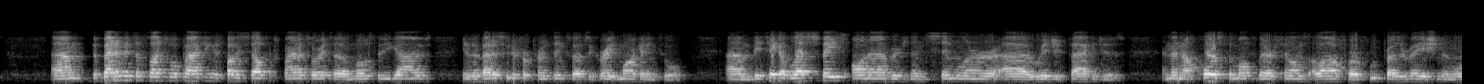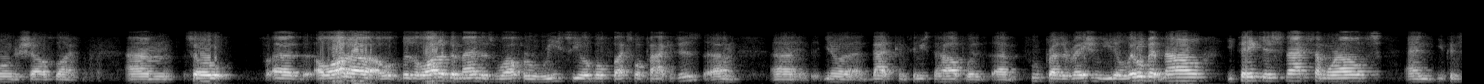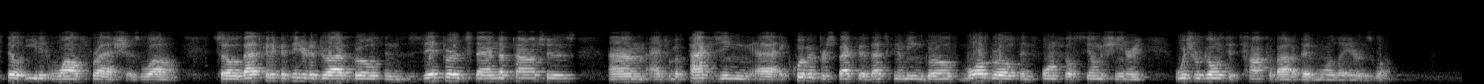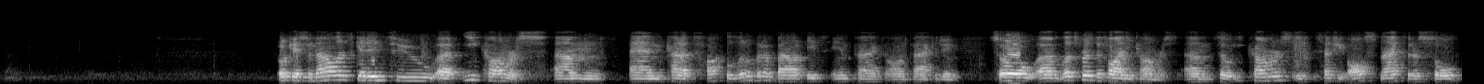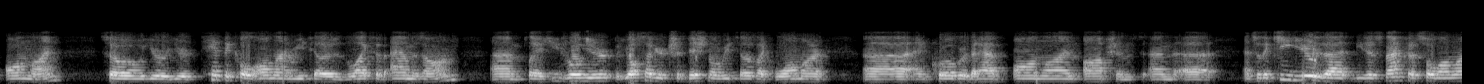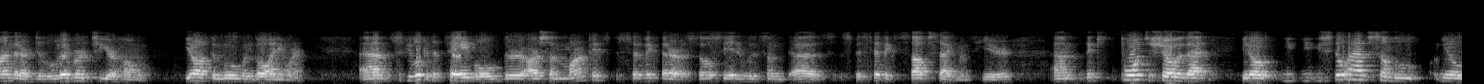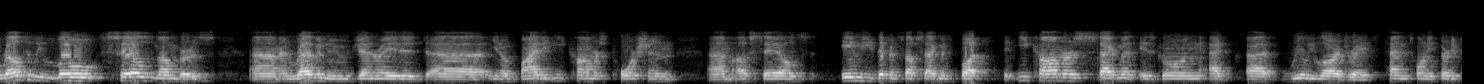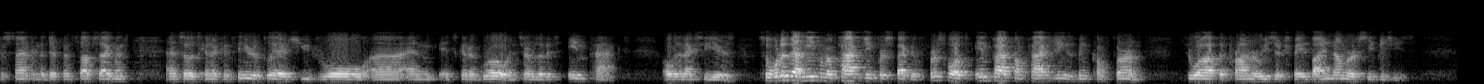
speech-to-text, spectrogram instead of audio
Um, the benefits of flexible packaging is probably self-explanatory to most of you guys. You know, they're better suited for printing, so that's a great marketing tool. Um, they take up less space on average than similar uh, rigid packages. And then, of course, the multilayered films allow for food preservation and longer shelf life. Um, so a lot of there's a lot of demand as well for resealable flexible packages. Um, uh, you know that continues to help with um, food preservation. You eat a little bit now, you take your snack somewhere else, and you can still eat it while fresh as well. So that's going to continue to drive growth in zippered stand-up pouches. Um, and from a packaging uh, equipment perspective, that's going to mean growth, more growth in form fill seal machinery, which we're going to talk about a bit more later as well. Okay, so now let's get into uh, e-commerce um, and kind of talk a little bit about its impact on packaging. So um, let's first define e-commerce. Um, so e-commerce is essentially all snacks that are sold online. So your, your typical online retailers, the likes of Amazon, um, play a huge role here, but you also have your traditional retailers like Walmart uh, and Kroger that have online options. And, uh, and so the key here is that these are snacks that are sold online that are delivered to your home. You don't have to move and go anywhere. Um, so if you look at the table, there are some market specific that are associated with some uh, specific subsegments here. Um, the key point to show is that you know you, you still have some you know relatively low sales numbers um, and revenue generated uh, you know by the e-commerce portion um, of sales in these different subsegments, but the e-commerce segment is growing at, at really large rates, 10, 20, 30% in the different subsegments and so it's going to continue to play a huge role, uh, and it's going to grow in terms of its impact over the next few years. So what does that mean from a packaging perspective? First of all, its impact on packaging has been confirmed throughout the primary research phase by a number of CPGs.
